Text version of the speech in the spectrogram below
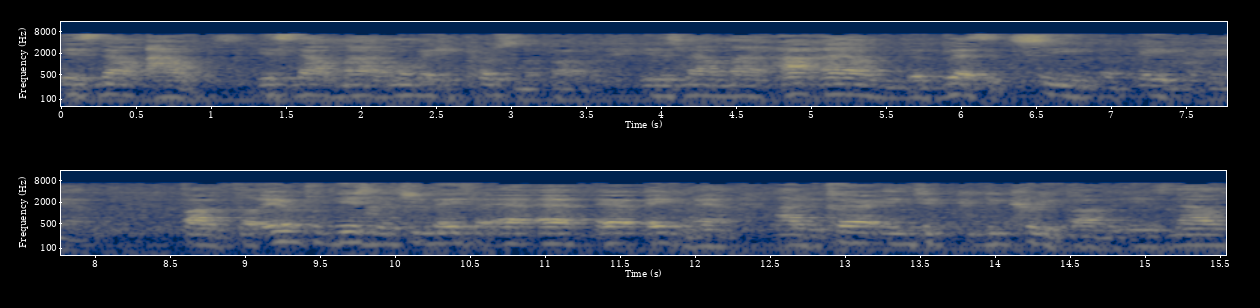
is now ours. It's now mine. I'm going to make it personal, Father. It is now mine. I am the blessed seed of Abraham. Father, for every provision that you made for Abraham, I declare into decree, Father, is now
